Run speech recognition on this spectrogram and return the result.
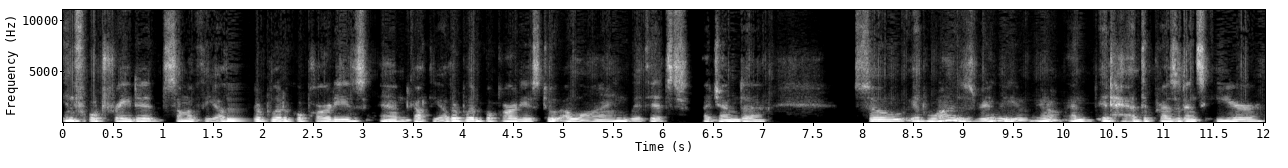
infiltrated some of the other political parties and got the other political parties to align with its agenda. So it was really, you know, and it had the president's ear.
